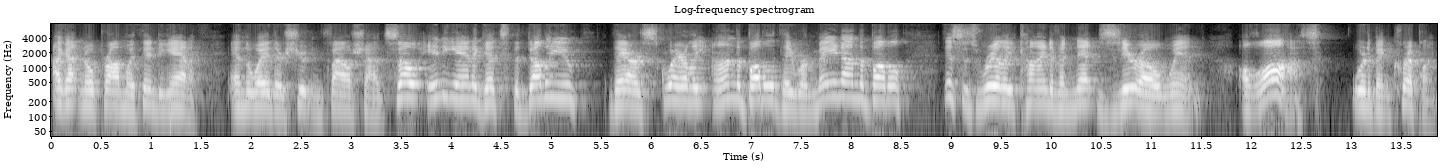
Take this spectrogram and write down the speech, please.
I got no problem with Indiana and the way they're shooting foul shots. So Indiana gets the W. They are squarely on the bubble. They remain on the bubble. This is really kind of a net zero win. A loss would have been crippling.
